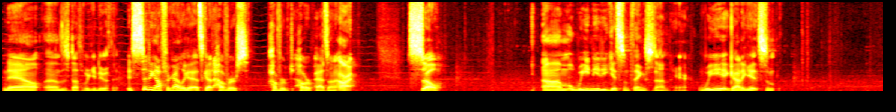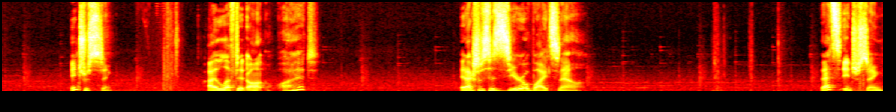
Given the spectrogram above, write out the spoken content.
Now, uh, there's nothing we can do with it. It's sitting off the ground. Look at that. It's got hovers, hover, hover pads on it. All right. So, um, we need to get some things done here. We got to get some. Interesting. I left it on. What? It actually says zero bytes now. That's interesting.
